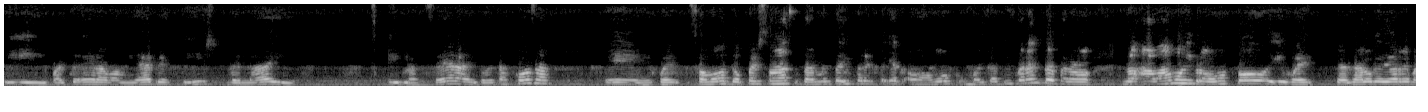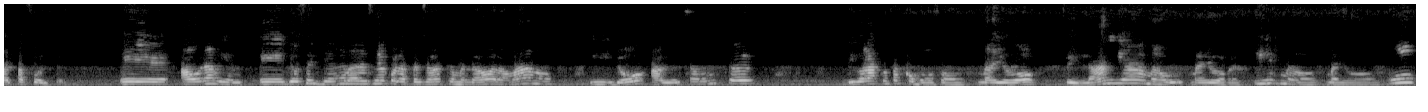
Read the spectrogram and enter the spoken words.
y parte de la familia de Prestige, ¿verdad? Y, y Blancera y todas estas cosas. Eh, pues somos dos personas totalmente diferentes que trabajamos con marcas diferentes, pero nos amamos y probamos todo y pues que sea lo que Dios reparta fuerte. Eh, ahora bien, eh, yo soy bien agradecida con las personas que me han dado la mano y yo abiertamente digo las cosas como son. Me ayudó Finlandia, me, ayudó Prestige, me, ayudó Q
